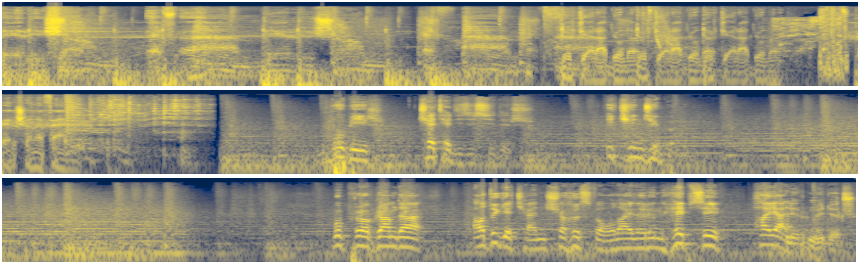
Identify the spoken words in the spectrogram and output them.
Perişan FM Perişan FM Türkiye Radyo'da Türkiye Radyo'da Türkiye Radyo'da Perişan FM Bu bir çete dizisidir. İkinci bölüm. Bu programda adı geçen şahıs ve olayların hepsi hayal ürünüdür.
